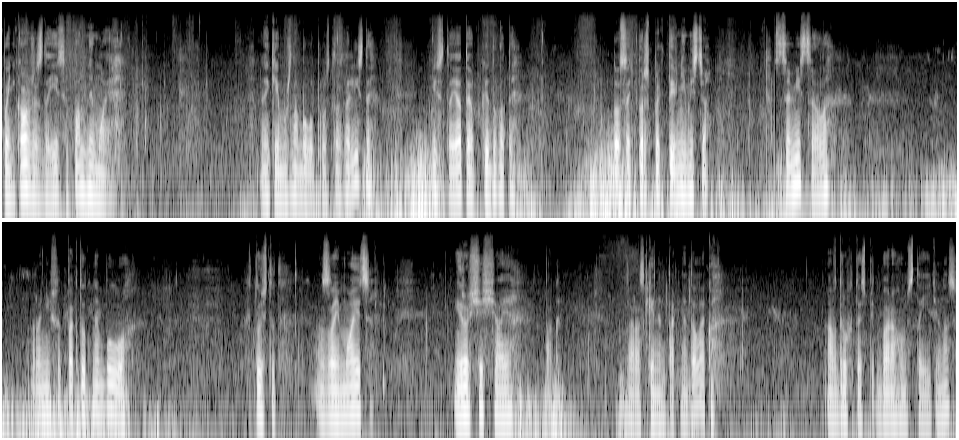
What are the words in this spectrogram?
пенька вже, здається, там немає. На який можна було просто залізти і стояти, обкидувати досить перспективні місця це місце, але раніше так тут не було. Хтось тут займається і розчищає. Так. Зараз кинемо так недалеко. А вдруг хтось під берегом стоїть у нас.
